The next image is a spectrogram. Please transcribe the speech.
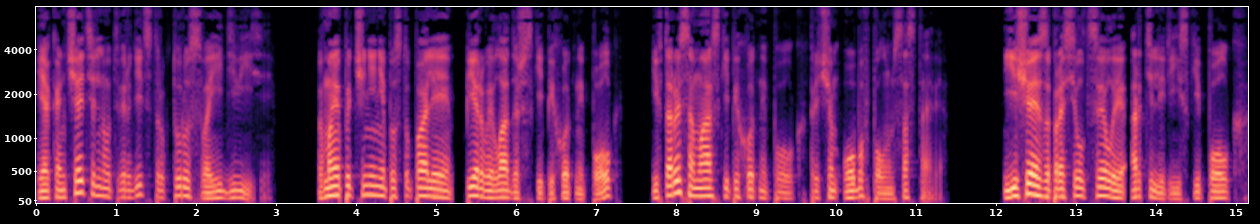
и окончательно утвердить структуру своей дивизии. В мое подчинение поступали первый Ладожский пехотный полк, и второй Самарский пехотный полк, причем оба в полном составе. Еще я запросил целый артиллерийский полк,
